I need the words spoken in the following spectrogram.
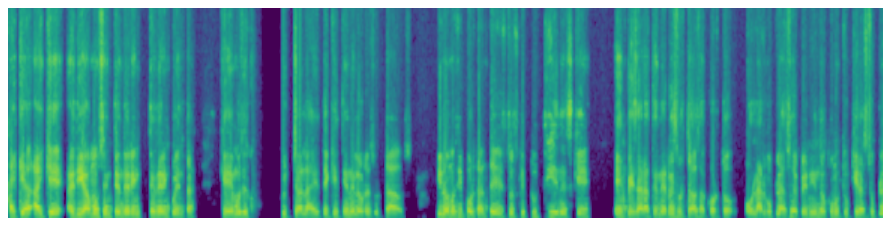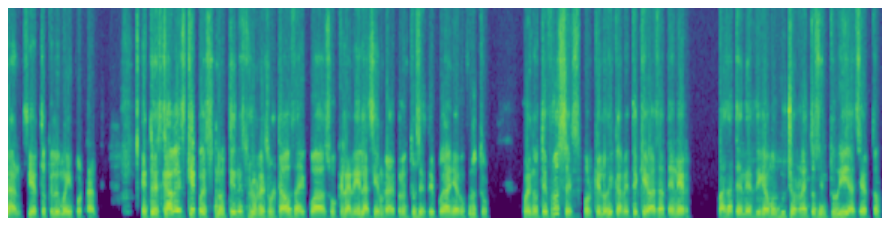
Hay que, hay que digamos, entender, tener en cuenta que debemos escuchar a la gente que tiene los resultados. Y lo más importante de esto es que tú tienes que empezar a tener resultados a corto o largo plazo, dependiendo como tú quieras tu plan, ¿cierto? Que es lo más importante. Entonces, cada vez que pues no tienes los resultados adecuados o que la ley de la siembra de pronto se te puede dañar un fruto, pues no te frustres, porque lógicamente que vas a tener, vas a tener, digamos, muchos retos en tu vida, ¿cierto?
